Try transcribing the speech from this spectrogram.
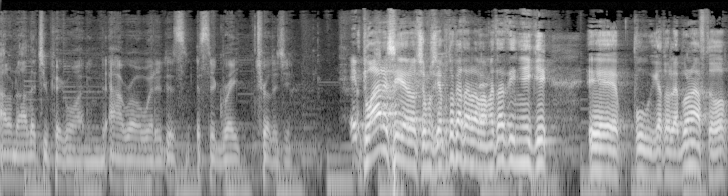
I don't know. I'll let you pick one, and I'll roll with it. It's it's a great trilogy. Του άρεσε η ερώτηση όμω, γι' αυτό το κατάλαβα μετά τη νίκη. Ε, που για το Λεμπρόν αυτό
